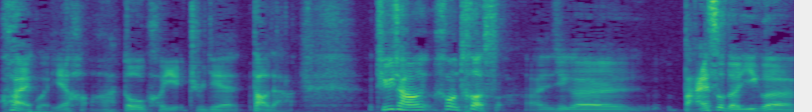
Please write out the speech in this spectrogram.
快轨也好啊，都可以直接到达。体育场很有特色啊，这个白色的一个。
